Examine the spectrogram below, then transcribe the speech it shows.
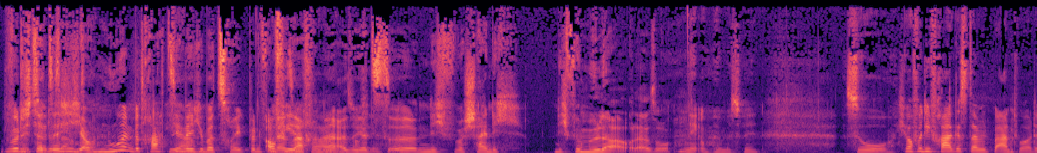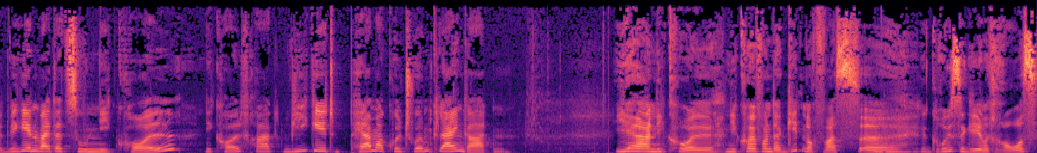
Würde ich tatsächlich auch nur in Betracht ziehen, ja. wenn ich überzeugt bin von Auf der Sache. Ne? Also Auf jetzt äh, nicht wahrscheinlich nicht für Müller oder so. Nee, um Himmels Willen. So, ich hoffe, die Frage ist damit beantwortet. Wir gehen weiter zu Nicole. Nicole fragt, wie geht Permakultur im Kleingarten? Ja, Nicole. Nicole von da geht noch was. Äh, mhm. Grüße gehen raus.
